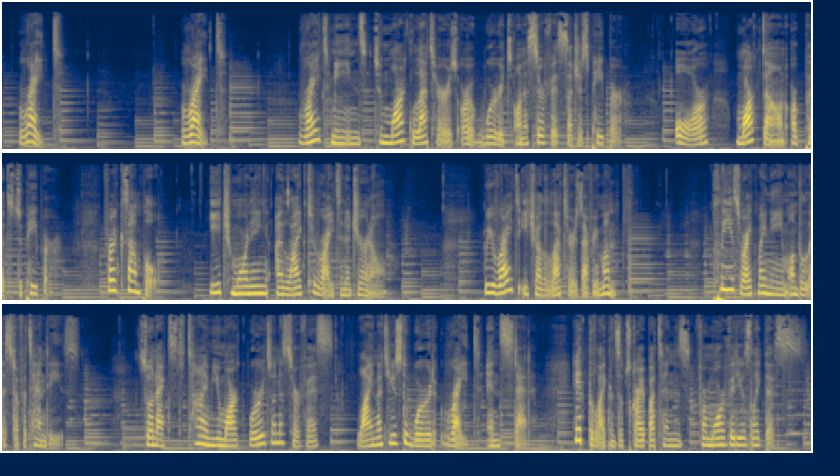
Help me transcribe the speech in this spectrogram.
Write. Write. Write means to mark letters or words on a surface such as paper, or mark down or put to paper. For example, each morning I like to write in a journal. We write each other letters every month. Please write my name on the list of attendees. So next time you mark words on a surface, why not use the word write instead? Hit the like and subscribe buttons for more videos like this.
